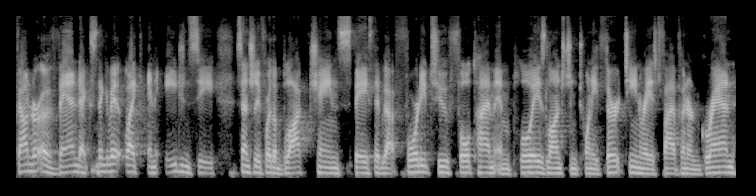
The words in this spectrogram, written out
founder of Vanbex. Think of it like an agency essentially for the blockchain space. They've got 42 full-time employees, launched in 2013, raised 500 grand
